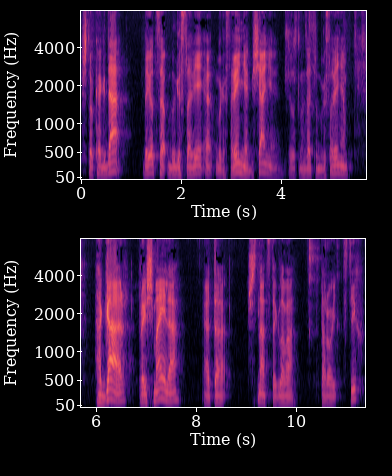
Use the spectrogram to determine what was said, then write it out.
что когда дается благословение, э, благословение обещание, если назвать это благословением, Хагар про Ишмаиля, это 16 глава, 2 стих,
